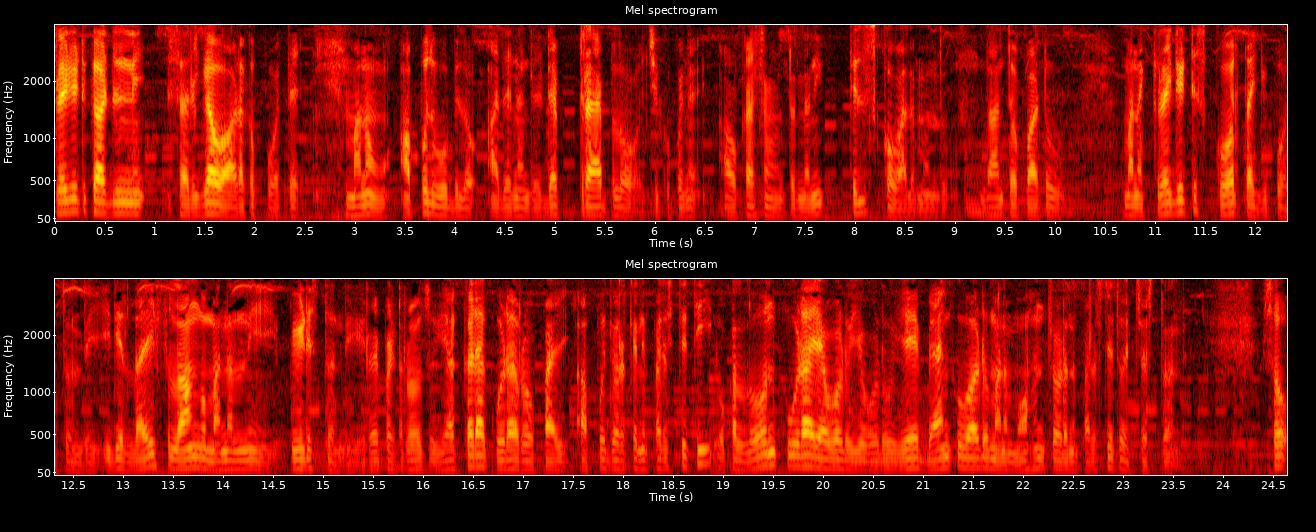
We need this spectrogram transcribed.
క్రెడిట్ కార్డుల్ని సరిగా వాడకపోతే మనం అప్పుల ఊబిలో అదేనండి డెప్ ట్రాప్లో చిక్కుకునే అవకాశం ఉంటుందని తెలుసుకోవాలి ముందు. దాంతోపాటు మన క్రెడిట్ స్కోర్ తగ్గిపోతుంది. ఇది లైఫ్ లాంగ్ మనల్ని పీడిస్తుంది. రేపటి రోజు ఎక్కడా కూడా రూపాయి అప్పు దొరకని పరిస్థితి ఒక లోన్ కూడా ఎవడు ఎవడు ఏ బ్యాంకు వాడు మన మోహం చూడని పరిస్థితి వచ్చేస్తుంది. సో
